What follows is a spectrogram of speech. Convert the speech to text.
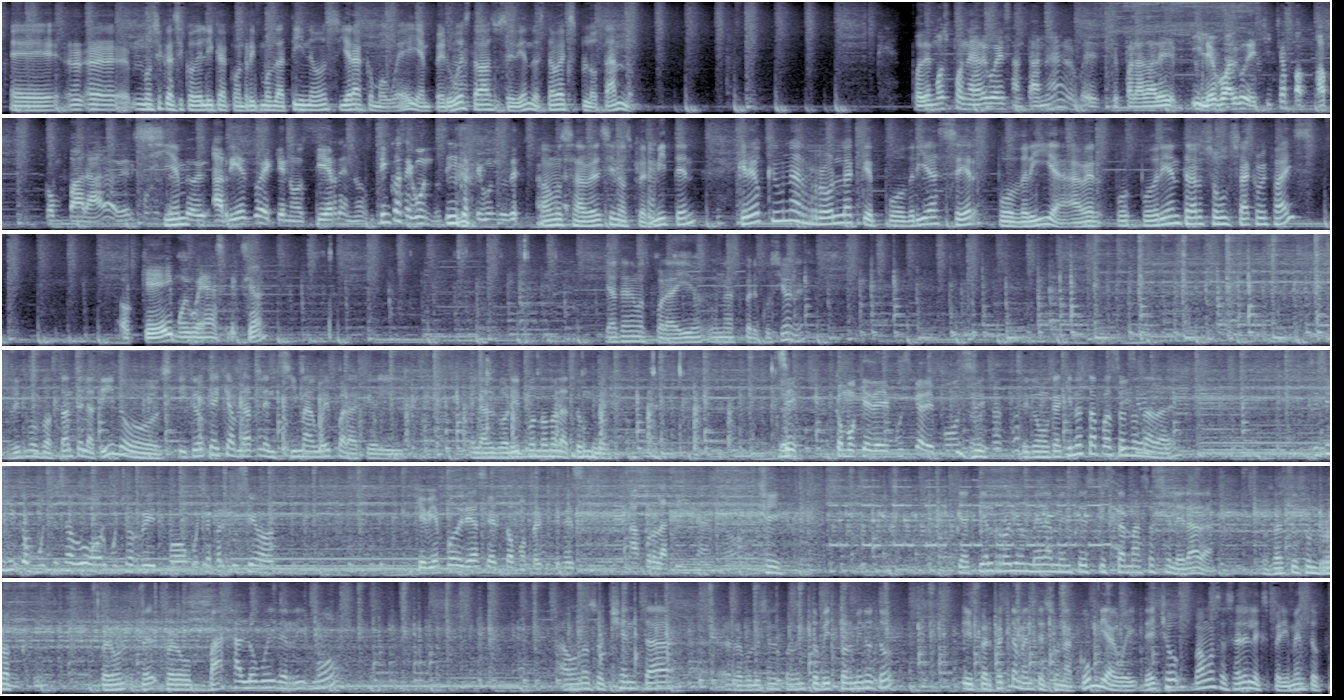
eh, música psicodélica con ritmos latinos y era como, güey, en Perú estaba sucediendo, estaba explotando. Podemos poner algo de Santana este, para dar y luego algo de Chicha para comparar a ver cómo a riesgo de que nos cierren, ¿no? Cinco segundos, cinco segundos. Vamos a ver si nos permiten. Creo que una rola que podría ser, podría, a ver, podría entrar Soul Sacrifice. Ok, muy buena selección. Ya tenemos por ahí unas percusiones. Ritmos bastante latinos. Y creo que hay que hablarle encima, güey, para que el, algoritmo no nos la tumbe. Sí, como que de música de fondo. Sí, como que aquí no está pasando nada, ¿eh? Sí, sí, con mucho sabor, mucho ritmo, mucha percusión. Que bien podría ser como percusiones afrolatinas, ¿no? Sí, que aquí el rollo meramente es que está más acelerada. O sea, esto es un rock. Pero, pero bájalo, güey, de ritmo a unos 80 revoluciones por minuto, bit por minuto. Y perfectamente es una cumbia, güey. De hecho, vamos a hacer el experimento.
